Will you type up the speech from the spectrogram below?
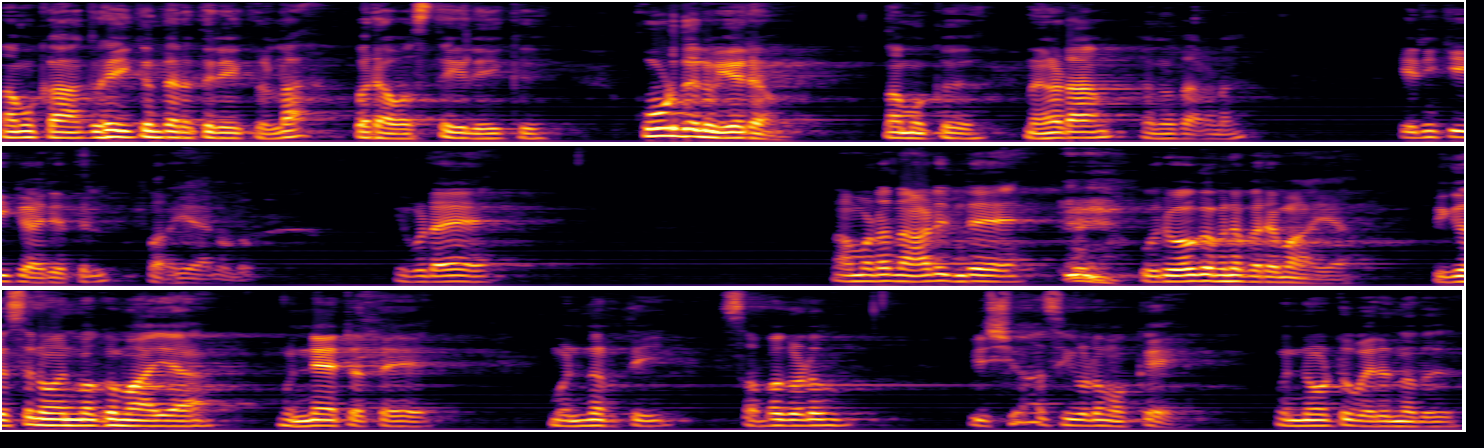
നമുക്ക് ആഗ്രഹിക്കുന്ന തരത്തിലേക്കുള്ള ഒരവസ്ഥയിലേക്ക് കൂടുതൽ ഉയരം നമുക്ക് നേടാം എന്നതാണ് എനിക്ക് ഈ കാര്യത്തിൽ പറയാനുള്ളത്. ഇവിടെ നമ്മുടെ നാടിന്റെ പുരോഗമനപരമായ വികസനോന്മുഖമായ മുന്നേറ്റത്തെ മുൻനിർത്തി സഭകളും വിശ്വാസികളുമൊക്കെ മുന്നോട്ട് വരുന്നത്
